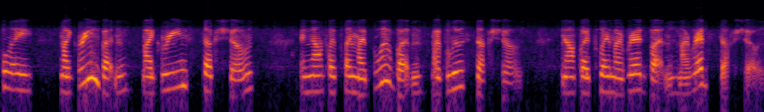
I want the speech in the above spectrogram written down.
play my green button, my green stuff shows. And now if I play my blue button, my blue stuff shows. Now if I play my red button, my red stuff shows.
